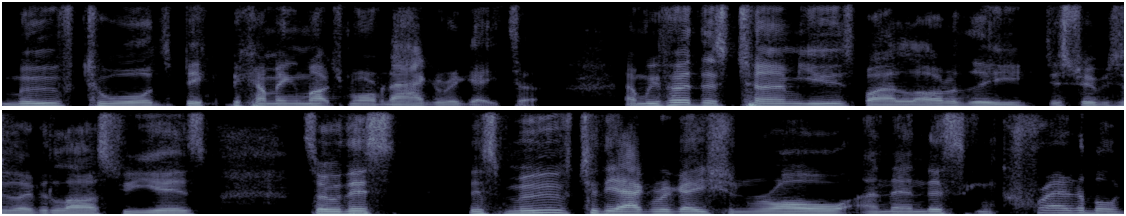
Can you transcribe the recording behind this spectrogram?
move towards be becoming much more of an aggregator. And we've heard this term used by a lot of the distributors over the last few years. So this this move to the aggregation role and then this incredible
